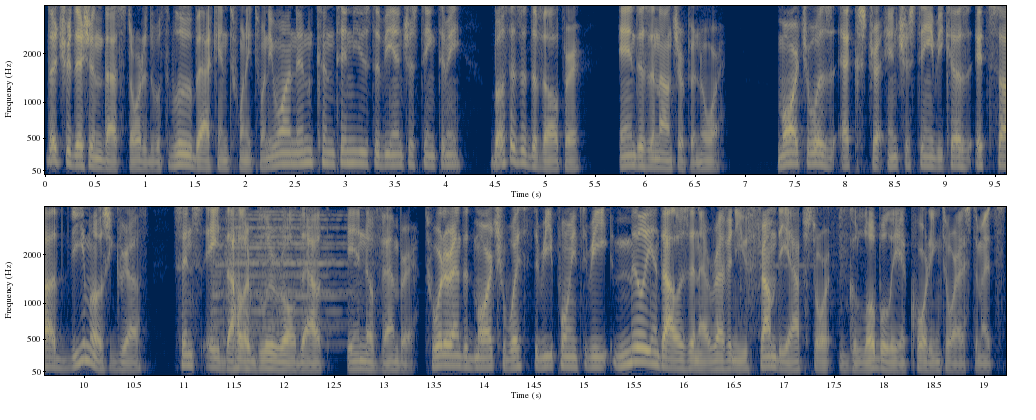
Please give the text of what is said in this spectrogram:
The tradition that started with Blue back in 2021 and continues to be interesting to me, both as a developer and as an entrepreneur. March was extra interesting because it saw the most growth since $8 Blue rolled out in November. Twitter ended March with $3.3 million in net revenue from the App Store globally, according to our estimates.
